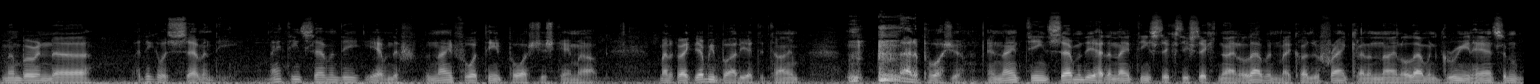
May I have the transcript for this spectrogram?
Remember in the, I think it was 70, 1970. Yeah, when the, the 914 Porsche just came out. Matter of fact, everybody at the time had a Porsche. In 1970, I had a 1966 911. My cousin Frank had a 911 green handsome.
